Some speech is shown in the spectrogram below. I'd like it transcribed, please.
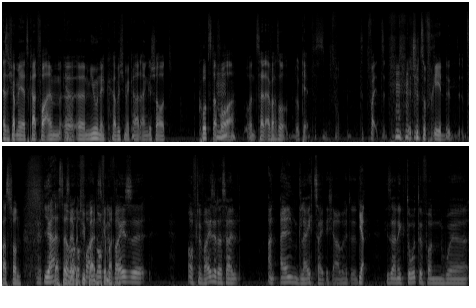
Also ich habe mir jetzt gerade vor allem ja. äh, äh, Munich habe ich mir gerade angeschaut, kurz davor mhm. und es ist halt einfach so, okay, das ist schizophren fast schon, ja, dass derselbe Typ beides gemacht Weise, hat. Auf eine Weise, dass halt an allem gleichzeitig arbeitet. Ja. Diese Anekdote von, wo er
